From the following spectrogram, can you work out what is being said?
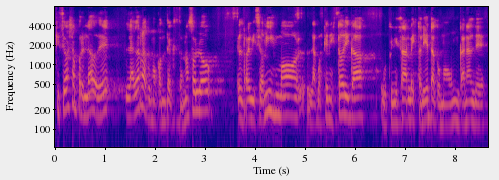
que se vaya por el lado de la guerra como contexto, no solo el revisionismo, la cuestión histórica, utilizar la historieta como un canal de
